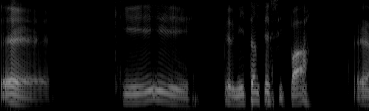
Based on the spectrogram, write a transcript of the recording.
é, que permita antecipar é,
